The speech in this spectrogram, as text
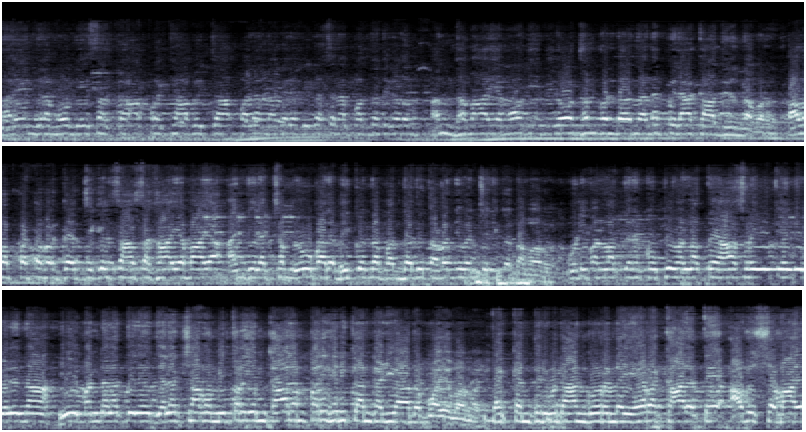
നരേന്ദ്രമോദി സർക്കാർ പ്രഖ്യാപിച്ച പല നഗര വികസന പദ്ധതികളും അന്ധമായ മോദി വിരോധം കൊണ്ട് നടപ്പിലാക്കാതിരുന്നവർ. പാവപ്പെട്ടവർക്ക് ചികിത്സാ സഹായമായ അഞ്ചു ലക്ഷം രൂപ ലഭിക്കുന്ന പദ്ധതി തടഞ്ഞു വെച്ചിരിക്കുന്നവർ. കുടിവെള്ളത്തിന് കുപ്പിവെള്ളത്തെ ആശ്രയിക്കേണ്ടി വരുന്ന ഈ മണ്ഡലത്തിലെ ജലക്ഷാമം ഇത്രയും കാലം പരിഹരിക്കാൻ കഴിയാതെ പോയവർ. തെക്കൻ തിരുവിതാംകൂറിന്റെ ഏറെക്കാലത്തെ ആവശ്യമായ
